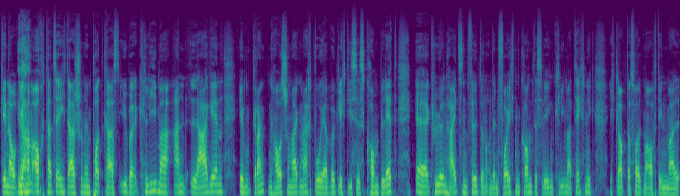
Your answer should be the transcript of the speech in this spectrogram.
Genau, wir ja. haben auch tatsächlich da schon einen Podcast über Klimaanlagen im Krankenhaus schon mal gemacht, wo ja wirklich dieses komplett äh, Kühlen, Heizen, Filtern und Entfeuchten kommt. Deswegen Klimatechnik. Ich glaube, da sollte man auch den mal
